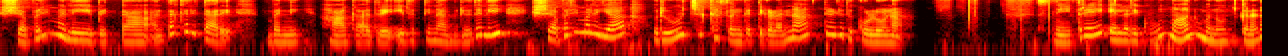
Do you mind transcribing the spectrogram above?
ಶಬರಿಮಲೆ ಬೆಟ್ಟ ಅಂತ ಕರೀತಾರೆ. ಬನ್ನಿ, ಹಾಗಾದರೆ ಇವತ್ತಿನ ವಿಡಿಯೋದಲ್ಲಿ ಶಬರಿಮಲೆಯ ರೋಚಕ ಸಂಗತಿಗಳನ್ನು ತಿಳಿದುಕೊಳ್ಳೋಣ. ಸ್ನೇಹಿತರೆ, ಎಲ್ಲರಿಗೂ ಮಾನು ಮನೋಜ್ ಕನ್ನಡ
